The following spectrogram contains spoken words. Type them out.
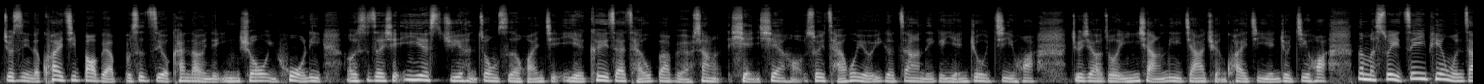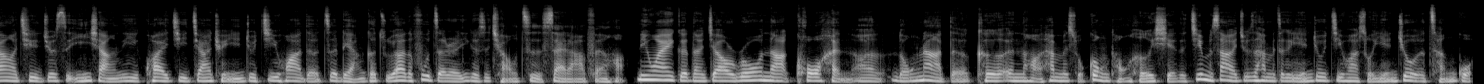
就是你的会计报表不是只有看到你的营收与获利，而是这些 ESG 很重视的环节，也可以在财务报表上显现哈。所以才会有一个这样的一个研究计划，就叫做影响力加权会计研究计划。那么，所以这一篇文章啊，其实就是影响力会计加权研究计划的这两个主要。的负责人一个是乔治塞拉芬哈，另外一个呢叫 Rona Cohen 啊，隆纳德科恩哈，他们所共同和谐的，基本上也就是他们这个研究计划所研究的成果，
